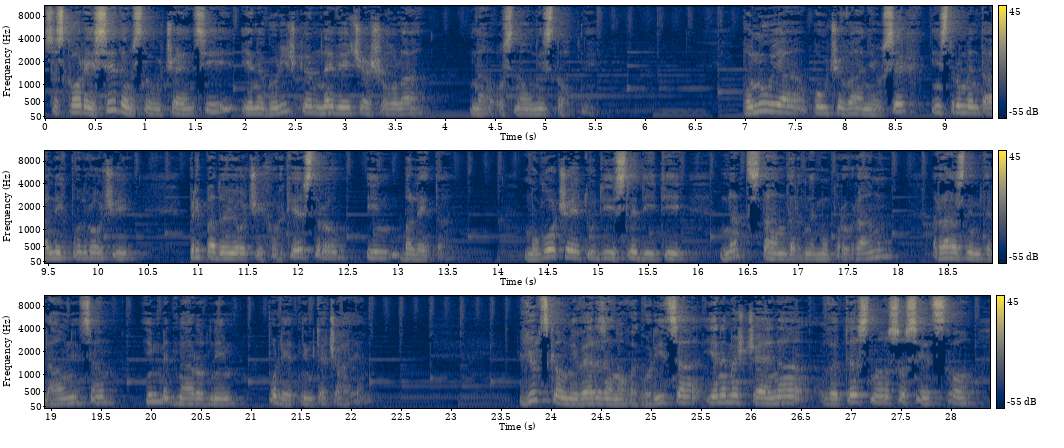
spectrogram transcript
S skoraj 700 učenci je na Goriškem največja šola na osnovni stopni. Ponuja poučevanje vseh instrumentalnih področji, pripadajočih orkestrov in baleta. Mogoče je tudi slediti nadstandardnemu programu, raznim delavnicam in mednarodnim poletnim tečajem. Ljudska univerza Nova Gorica je nameščena v tesno sosedstvo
